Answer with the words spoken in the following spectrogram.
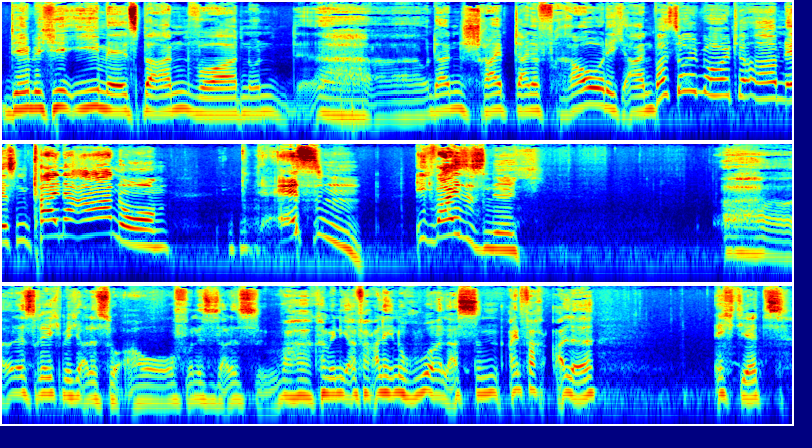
dämliche E-Mails beantworten und, äh, und dann schreibt deine Frau dich an. Was sollen wir heute Abend essen? Keine Ahnung. Essen. Ich weiß es nicht. Ah, und es regt mich alles so auf und es ist alles, können wir nicht einfach alle in Ruhe lassen? Einfach alle. Echt jetzt?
